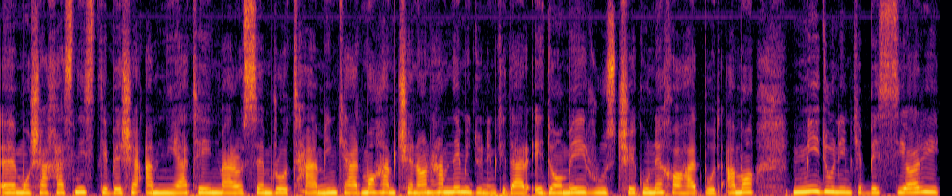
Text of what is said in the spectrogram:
مشخص نیست که بشه امنیت این مراسم رو تأمین کرد. ما همچنان هم نمی‌دونیم که در ادامه روز چگونه خواهد بود. اما می‌دونیم که بسیاری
